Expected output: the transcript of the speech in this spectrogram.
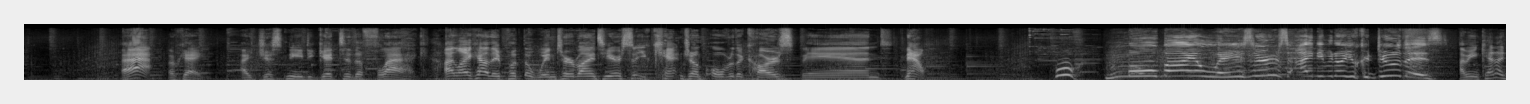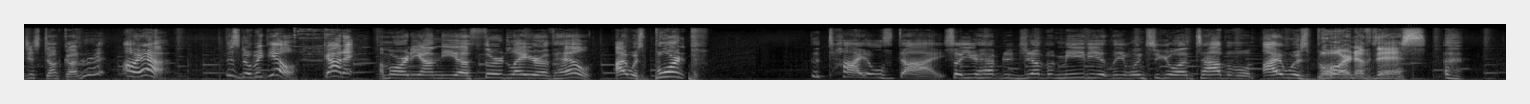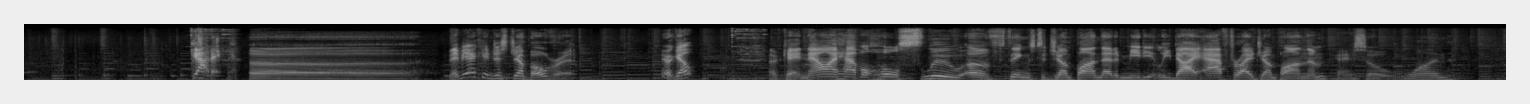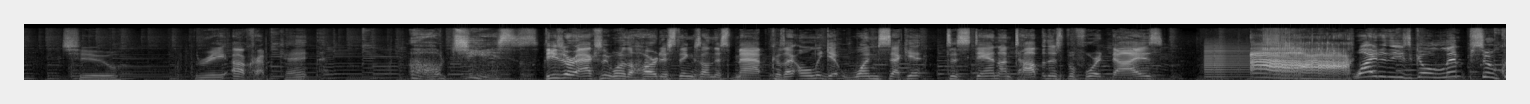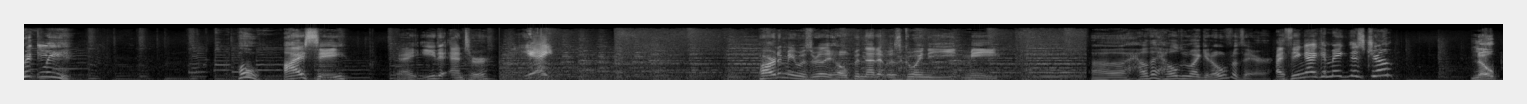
Ah, okay. I just need to get to the flag. I like how they put the wind turbines here so you can't jump over the cars. And now. Whew. Mobile lasers? I didn't even know you could do this. I mean, can I just dunk under it? Oh yeah, this is no big deal. Got it. I'm already on the uh, third layer of hell. I was born. The tiles die, so you have to jump immediately once you go on top of them. I was born of this. Got it. Uh, maybe I can just jump over it. There we go. Okay, now I have a whole slew of things to jump on that immediately die after I jump on them. Okay, so one, two, three. Oh, crap. Okay. Oh, jeez. These are actually one of the hardest things on this map because I only get one second to stand on top of this before it dies. Ah! Why do these go limp so quickly? Oh, I see. Okay, E to enter. Yay! Part of me was really hoping that it was going to eat me. Uh, how the hell do I get over there? I think I can make this jump? Nope.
